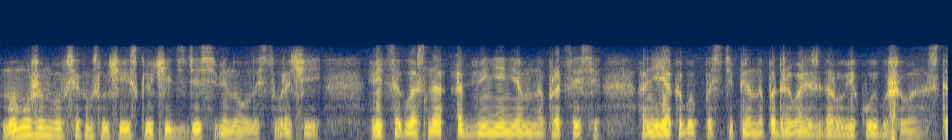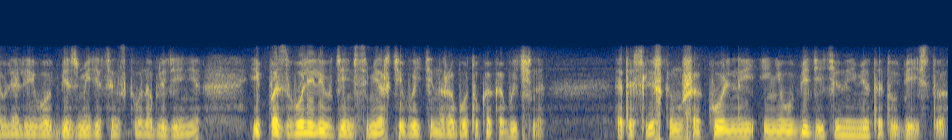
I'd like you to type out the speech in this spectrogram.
Мы можем, во всяком случае, исключить здесь виновность врачей, ведь, согласно обвинениям на процессе, они якобы постепенно подрывали здоровье Куйбышева, оставляли его без медицинского наблюдения и позволили в день смерти выйти на работу как обычно. Это слишком уж окольный и неубедительный метод убийства.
